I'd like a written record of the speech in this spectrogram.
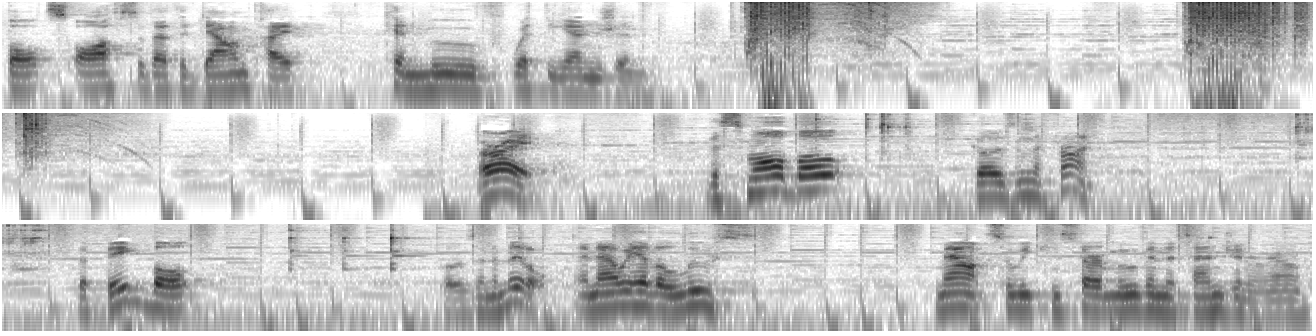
bolts off so that the downpipe can move with the engine. All right, the small bolt goes in the front. The big bolt goes in the middle. And now we have a loose mount so we can start moving this engine around.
